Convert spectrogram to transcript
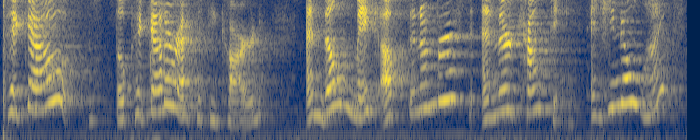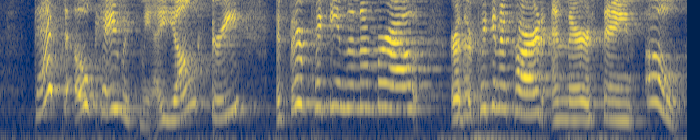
pick out, they'll pick out a recipe card and they'll make up the numbers and they're counting. And you know what? That's okay with me. A young three, if they're picking the number out, or they're picking a card and they're saying, oh,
